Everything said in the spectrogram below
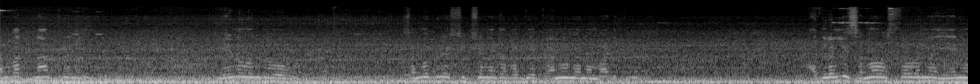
ಎಂಬತ್ನಾಲ್ಕರಲ್ಲಿ ಏನೋ ಒಂದು ಸಮಗ್ರ ಶಿಕ್ಷಣದ ಬಗ್ಗೆ ಕಾನೂನನ್ನು ಮಾಡಿದ್ವಿ ಅದರಲ್ಲಿ ಸಮವಸ್ತ್ರವನ್ನು ಏನು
